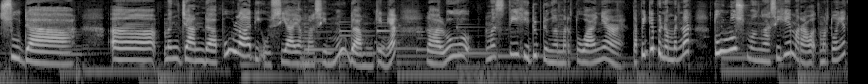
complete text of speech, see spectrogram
Sudah uh, menjanda pula di usia yang masih muda mungkin ya. Lalu mesti hidup dengan mertuanya. Tapi dia benar-benar tulus mengasihi merawat mertuanya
